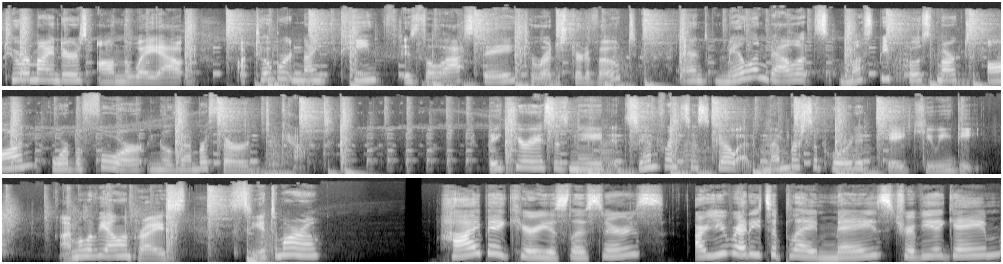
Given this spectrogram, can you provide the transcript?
Two reminders on the way out. October 19th is the last day to register to vote, and mail-in ballots must be postmarked on or before November 3rd to count. Bay Curious is made in San Francisco at member-supported KQED. I'm Olivia Allen Price. See you tomorrow. Hi, Bay Curious listeners. Are you ready to play May's trivia game?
